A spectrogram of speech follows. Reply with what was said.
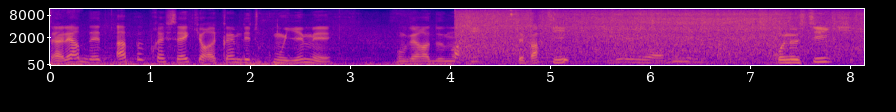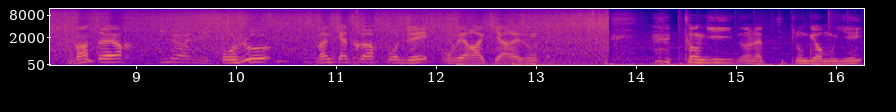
Ça a l'air d'être à peu près sec, il y aura quand même des trucs mouillés mais on verra demain. C'est parti. Pronostic 20h pour Jo, 24h pour Jay, on verra qui a raison. Tanguy dans la petite longueur mouillée.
